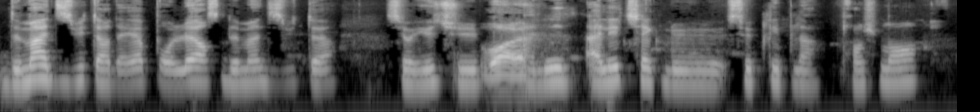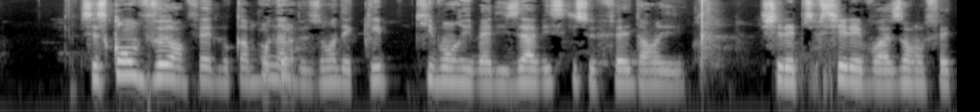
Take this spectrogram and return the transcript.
demain à 18h d'ailleurs, pour l'heure, demain 18h sur YouTube, Ouais. allez, allez check le, ce clip-là. Franchement, c'est ce qu'on veut en fait. Le Cameroun a besoin des clips qui vont rivaliser avec ce qui se fait dans les, chez, les, chez les voisins en fait.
